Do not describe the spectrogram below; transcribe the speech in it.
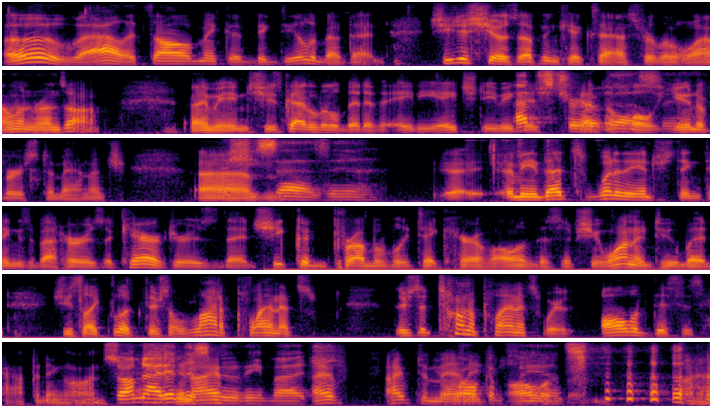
oh wow let's all make a big deal about that she just shows up and kicks ass for a little while and runs off I mean she's got a little bit of ADHD because That's she's true, got the whole yeah. universe to manage Um, she says, yeah. uh, I mean, that's one of the interesting things about her as a character is that she could probably take care of all of this if she wanted to, but she's like, look, there's a lot of planets. There's a ton of planets where all of this is happening on. So I'm not in And this I have- movie much. I have I have to You're manage welcome, all fans. of them.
